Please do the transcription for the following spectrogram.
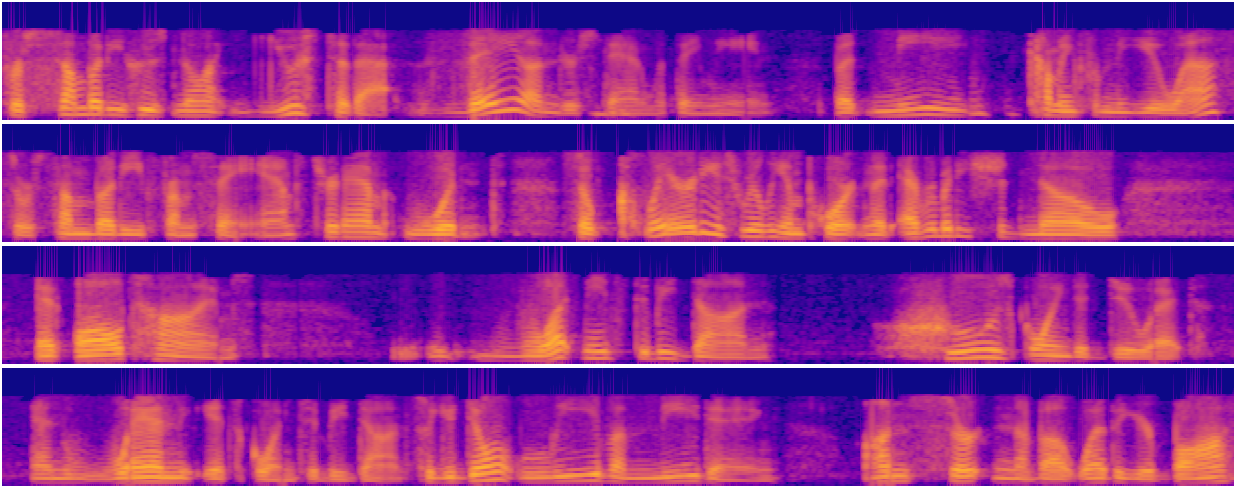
for somebody who's not used to that. They understand what they mean, but me coming from the U.S. or somebody from say Amsterdam wouldn't. So clarity is really important. That everybody should know at all times what needs to be done, who's going to do it, and when it's going to be done. So you don't leave a meeting uncertain about whether your boss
